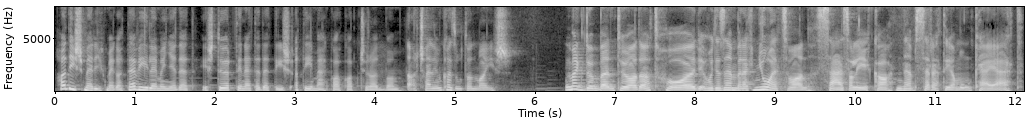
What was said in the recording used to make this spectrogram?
hadd ismerjük meg a te véleményedet és történetedet is a témákkal kapcsolatban. Tarts velünk az úton ma is! Megdöbbentő adat, hogy, hogy az emberek 80%-a nem szereti a munkáját.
